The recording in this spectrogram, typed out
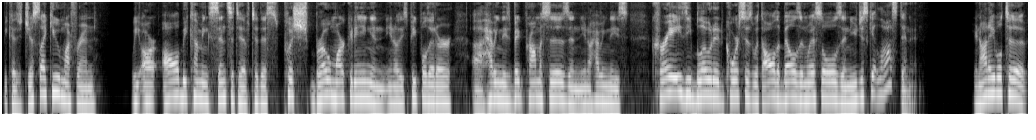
Because just like you, my friend, we are all becoming sensitive to this push bro marketing and you know these people that are uh, having these big promises and you know having these crazy bloated courses with all the bells and whistles and you just get lost in it you're not able to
